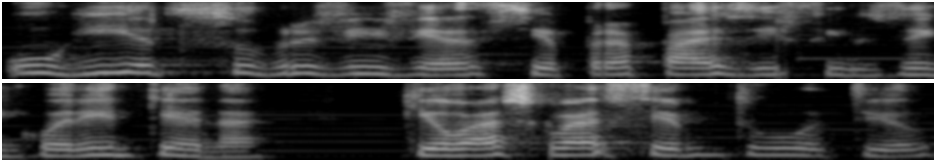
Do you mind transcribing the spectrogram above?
o guia de sobrevivência para pais e filhos em quarentena, que eu acho que vai ser muito útil.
